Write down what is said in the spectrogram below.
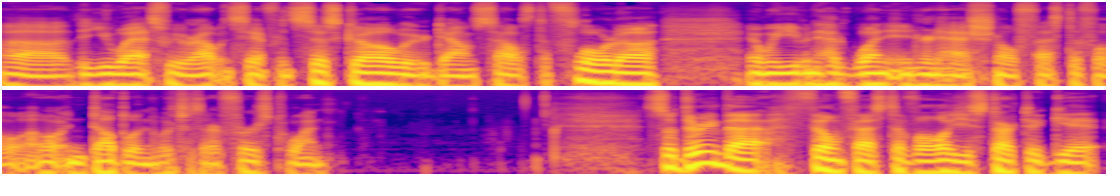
uh, the U.S. We were out in San Francisco. We were down south to Florida, and we even had one international festival in Dublin, which is our first one. So during the film festival, you start to get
